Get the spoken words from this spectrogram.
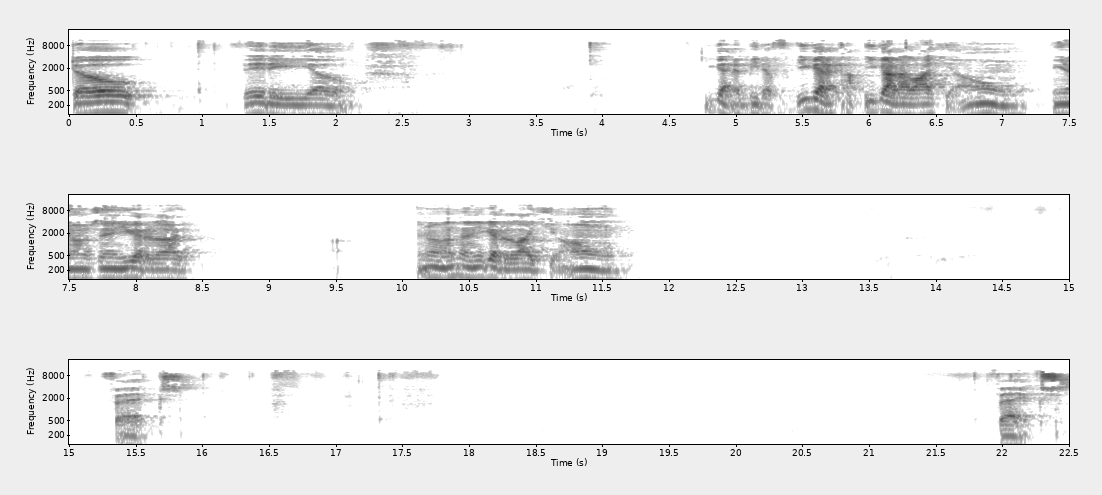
Dope video. You gotta be the you gotta you gotta like your own. You know what I'm saying? You gotta like you know I'm saying? You gotta like your own. Facts. Facts.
